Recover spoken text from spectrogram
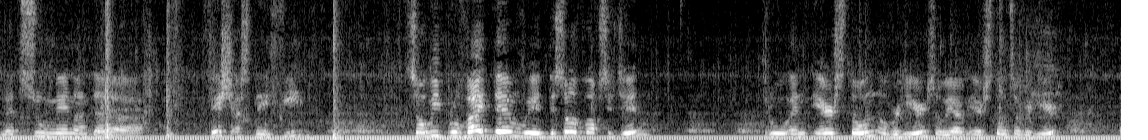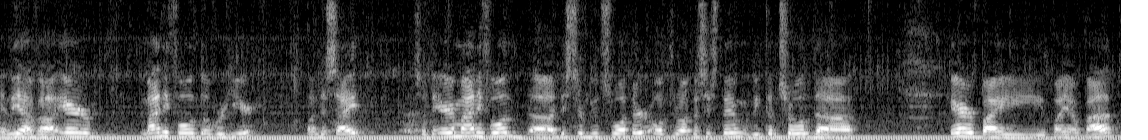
So let's zoom in on the fish as they feed. So we provide them with dissolved oxygen through an air stone over here. So we have air stones over here. And we have uh, air manifold over here on the side. So the air manifold uh, distributes water all throughout the system. We control the air by, by a valve.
